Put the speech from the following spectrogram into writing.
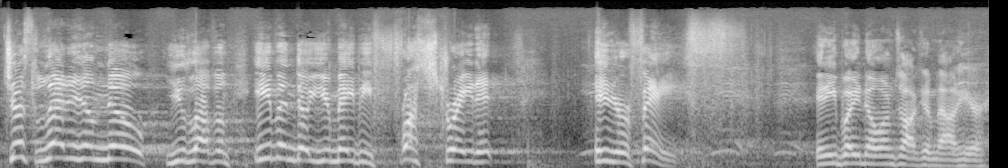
Just letting Him know you love Him, even though you may be frustrated in your faith. Anybody know what I'm talking about here?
